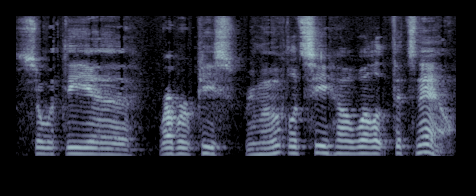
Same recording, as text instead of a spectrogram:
So with the uh, rubber piece removed, let's see how well it fits now.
